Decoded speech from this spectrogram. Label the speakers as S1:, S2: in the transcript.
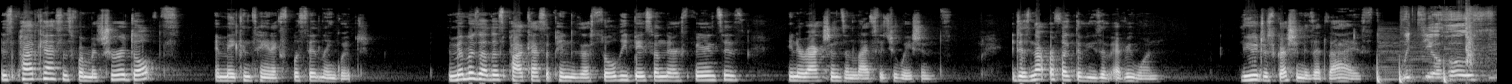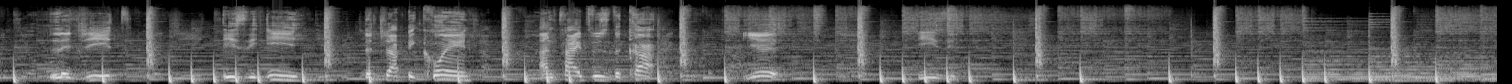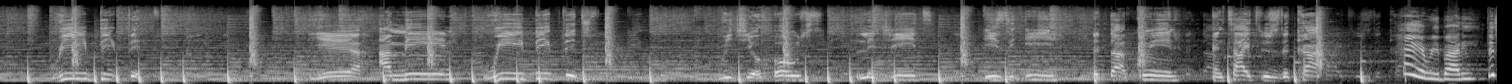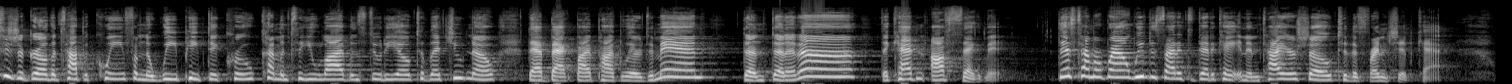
S1: This podcast is for mature adults and may contain explicit language. The members of this podcast opinions are solely based on their experiences, interactions, and life situations. It does not reflect the views of everyone. Viewer discretion is advised.
S2: With your host, Legit, Easy E, the Traffic Queen, and Titus the Cop. Yeah, easy. We beeped it. Yeah, I mean, we beeped it. With your host, Legit, Easy E, the Topic Queen, and Titus the Cop.
S3: Hey everybody, this is your girl, the topic queen from the We Peeped It crew, coming to you live in studio to let you know that backed by popular demand, dun dun dun, the cat and off segment. This time around, we've decided to dedicate an entire show to the friendship cat.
